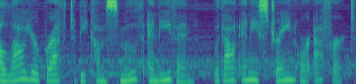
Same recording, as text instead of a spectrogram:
Allow your breath to become smooth and even, without any strain or effort.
